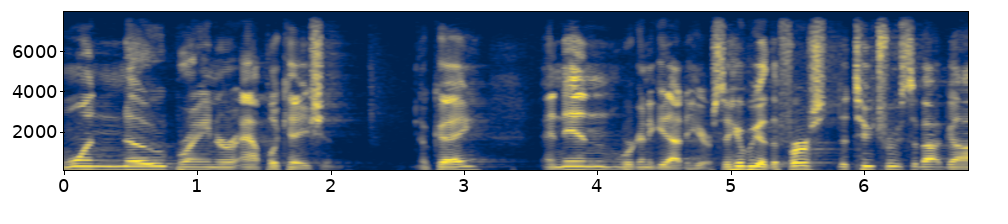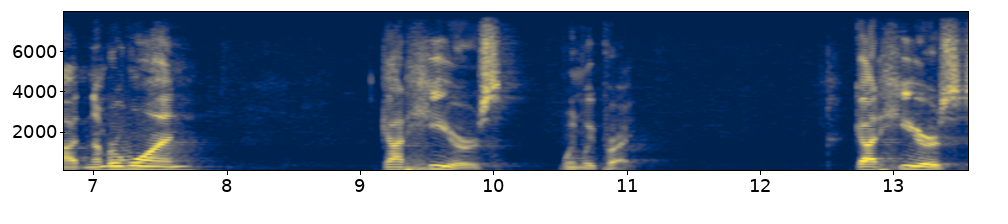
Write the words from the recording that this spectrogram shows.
One no brainer application. Okay? And then we're going to get out of here. So here we go. The first, the two truths about God. Number one, God hears when we pray. God hears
